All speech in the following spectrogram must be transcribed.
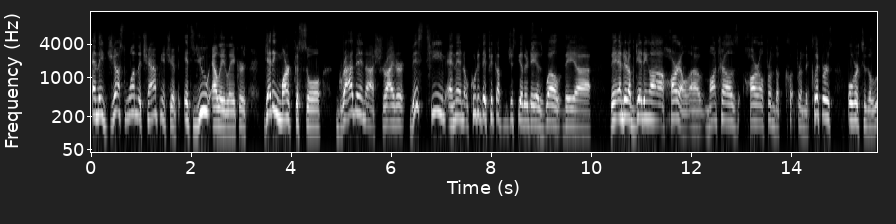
and they just won the championship. It's you, LA Lakers, getting Marc Gasol, grabbing uh, Schroeder. This team, and then who did they pick up just the other day as well? They uh they ended up getting uh, Harrell, uh, Harrell from the from the Clippers over to the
